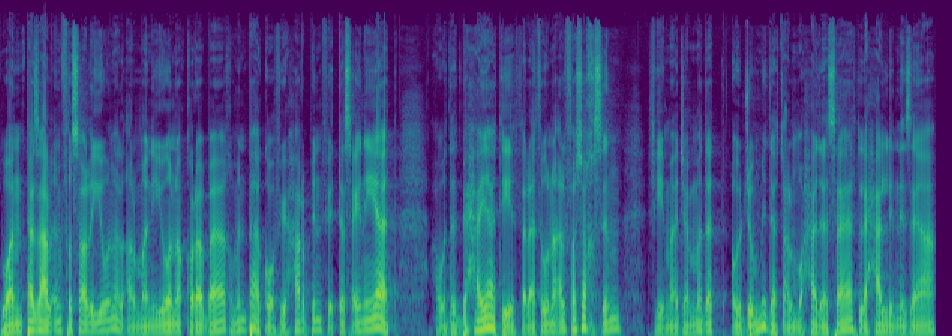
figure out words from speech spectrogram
وانتزع الانفصاليون الأرمنيون قرباغ من باكو في حرب في التسعينيات. عودت بحياة ثلاثون ألف شخص فيما جمدت أو جمدت المحادثات لحل النزاع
